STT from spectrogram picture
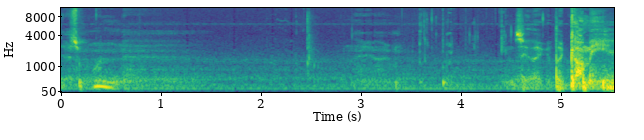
There's one. See, like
